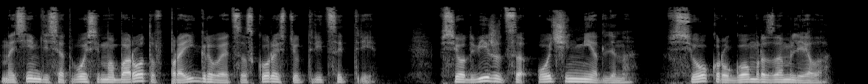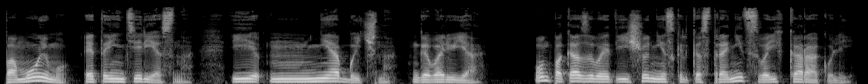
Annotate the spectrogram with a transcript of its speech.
на 78 оборотов проигрывает со скоростью 33. Все движется очень медленно. Все кругом разомлело. По-моему, это интересно и м, необычно, говорю я. Он показывает еще несколько страниц своих каракулей,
